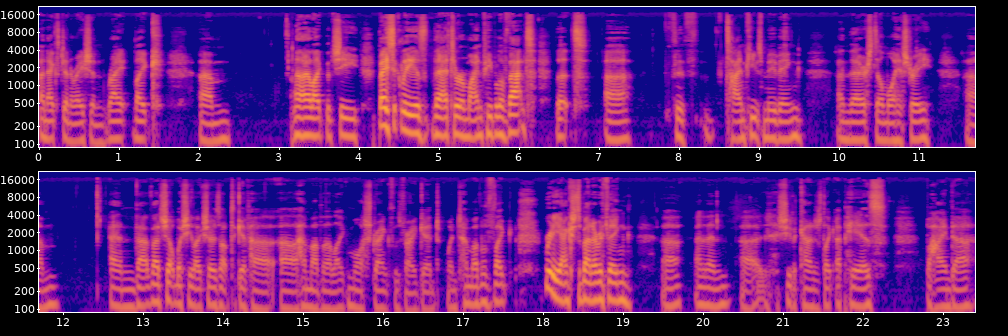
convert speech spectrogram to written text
a next generation right like um and i like that she basically is there to remind people of that that uh the time keeps moving and there's still more history um and that that shot where she like shows up to give her uh, her mother like more strength was very good when her mother's like really anxious about everything uh, and then uh, she kind of just like appears behind her.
